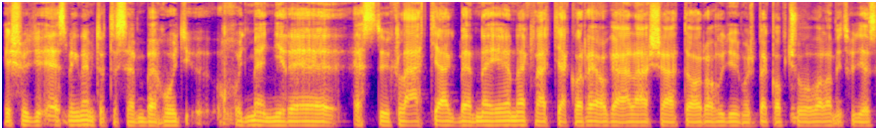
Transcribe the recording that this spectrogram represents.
és hogy ez még nem jutott eszembe, hogy, hogy mennyire ezt ők látják, benne élnek, látják a reagálását arra, hogy ő most bekapcsol valamit, hogy ez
